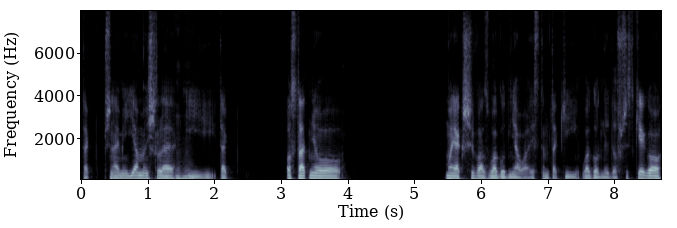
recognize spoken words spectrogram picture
tak przynajmniej ja myślę, mhm. i tak ostatnio moja krzywa złagodniała. Jestem taki łagodny do wszystkiego,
